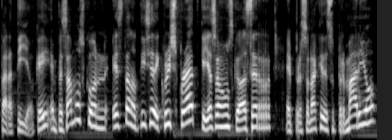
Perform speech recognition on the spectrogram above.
para ti, ¿ok? Empezamos con esta noticia de Chris Pratt, que ya sabemos que va a ser el personaje de Super Mario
